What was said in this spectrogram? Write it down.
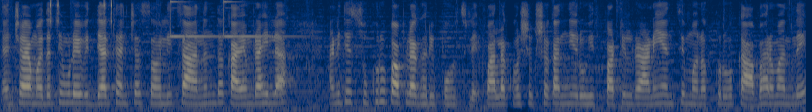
त्यांच्या या मदतीमुळे विद्यार्थ्यांच्या सहलीचा आनंद कायम राहिला. आणि ते सुखरूप आपल्या घरी पोहोचले. पालक व शिक्षकांनी रोहित पाटील राणे यांचे मनपूर्वक आभार मानले.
